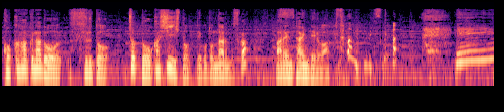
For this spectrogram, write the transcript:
告白などをするとちょっとおかしい人っていうことになるんですか？バレンタインデーは。そうなんですか。へえ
